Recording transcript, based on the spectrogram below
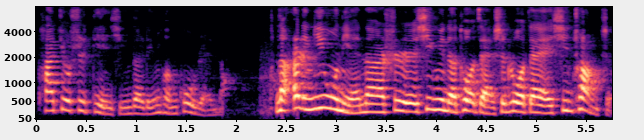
他就是典型的灵魂故人那二零一五年呢，是幸运的拓展，是落在新创者，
